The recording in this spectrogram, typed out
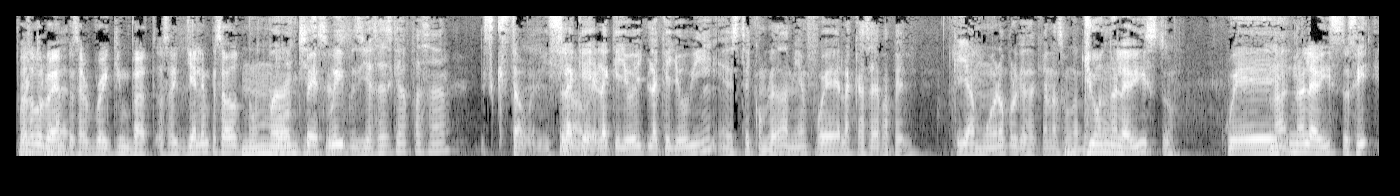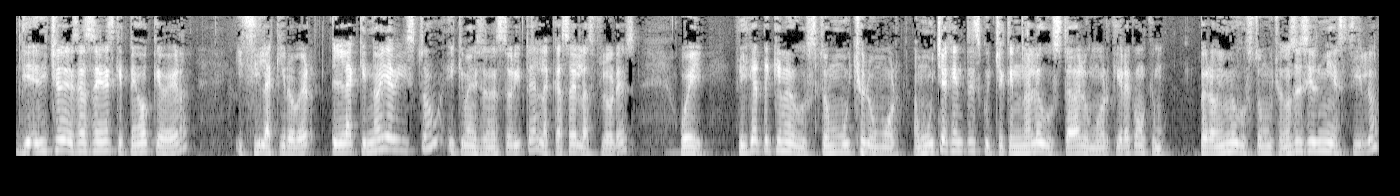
vas a volver a empezar Breaking Bad. O sea, ya le he empezado No dos manches, veces. güey. Pues ya sabes qué va a pasar. Es que está buenísimo. La que, la que yo, la que yo vi, este, completa también fue La Casa de Papel. Que ya muero porque saquen la segunda Yo temporada. no la he visto. Güey. No, no la he visto. Sí, he dicho de esas series que tengo que ver y sí la quiero ver. La que no haya visto y que mencionaste ahorita, La Casa de las Flores. Güey, fíjate que me gustó mucho el humor. A mucha gente escuché que no le gustaba el humor, que era como que... Pero a mí me gustó mucho. No sé si es mi estilo.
